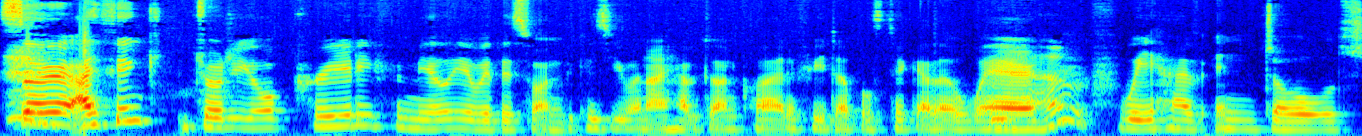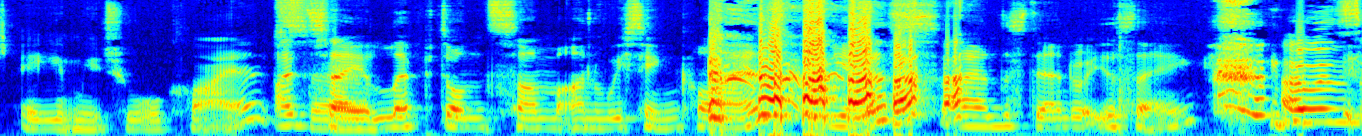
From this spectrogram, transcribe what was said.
so I think Georgie, you're pretty familiar with this one because you and I have done quite a few doubles together where have. we have indulged a mutual client. I'd So say leapt on some unwitting client. yes, I understand what you're saying. I was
